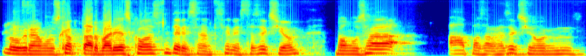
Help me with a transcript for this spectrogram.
logramos captar varias cosas interesantes en esta sección. Vamos a, pasar a una sección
